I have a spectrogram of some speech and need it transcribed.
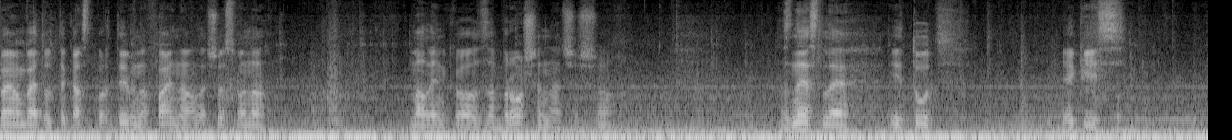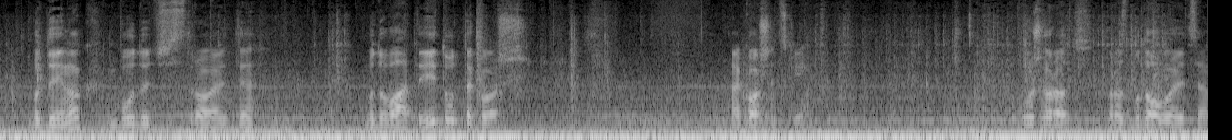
BMW тут така спортивна, файна, але щось вона маленько заброшена чи що. Знесли і тут якийсь будинок будуть строїти, будувати. І тут також. Акошицький. Ужгород розбудовується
